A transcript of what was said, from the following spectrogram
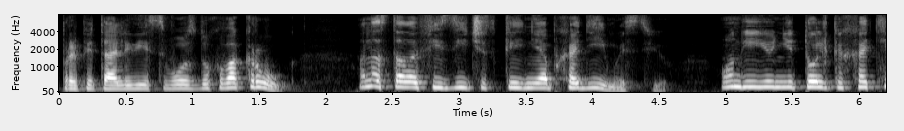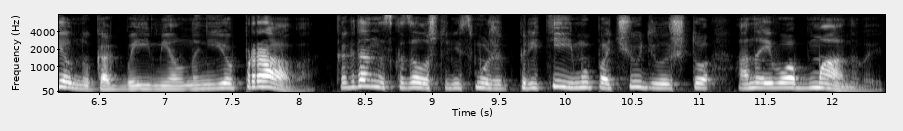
пропитали весь воздух вокруг. Она стала физической необходимостью. Он ее не только хотел, но как бы имел на нее право. Когда она сказала, что не сможет прийти, ему почудилось, что она его обманывает.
